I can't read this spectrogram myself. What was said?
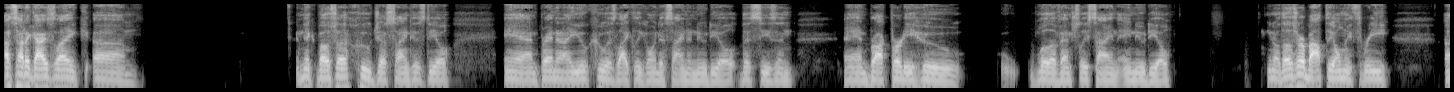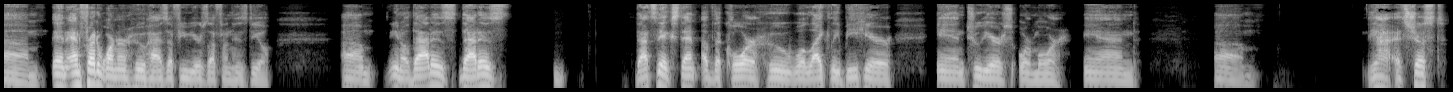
outside of guys like um Nick Bosa who just signed his deal and Brandon Aiyuk who is likely going to sign a new deal this season and Brock Purdy who will eventually sign a new deal you know those are about the only three um and and Fred Warner who has a few years left on his deal um you know that is that is that's the extent of the core who will likely be here in 2 years or more and um yeah it's just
